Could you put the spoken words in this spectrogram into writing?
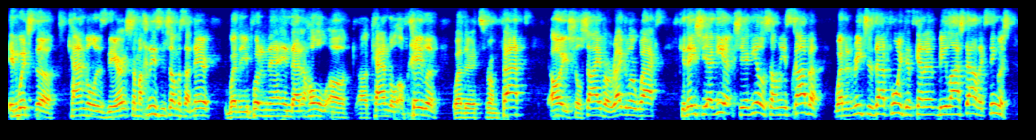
in which the candle is there. So Whether you put in that, in that whole uh, uh, candle of chalev, whether it's from fat, oil, shil or regular wax, when it reaches that point, it's going to be lashed out, extinguished.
